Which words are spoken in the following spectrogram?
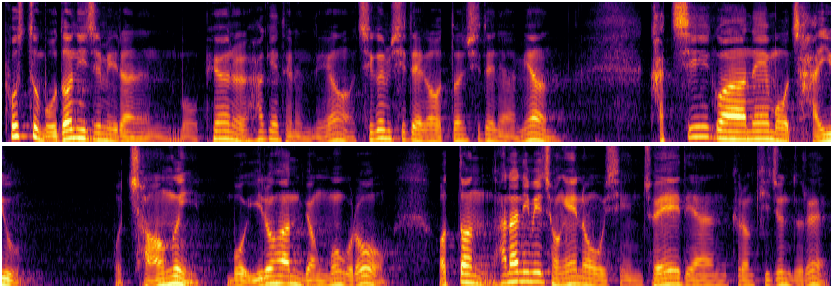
포스트 모더니즘이라는 뭐 표현을 하게 되는데요. 지금 시대가 어떤 시대냐면 가치관의 뭐 자유, 뭐 정의, 뭐 이러한 명목으로 어떤 하나님이 정해 놓으신 죄에 대한 그런 기준들을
